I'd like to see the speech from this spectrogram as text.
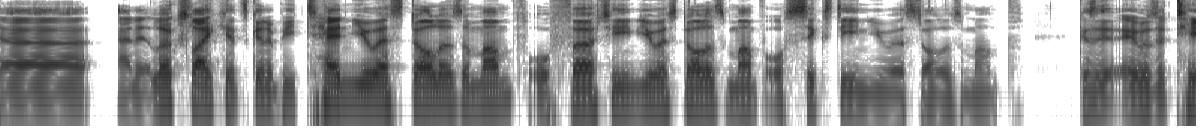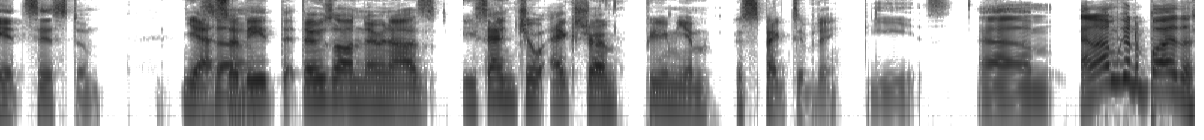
uh, and it looks like it's going to be 10 US dollars a month, or 13 US dollars a month, or 16 US dollars a month, because it, it was a tiered system. Yeah, so, So- the, th- those are known as essential, extra, and premium, respectively. Yes. Um, and I'm going to buy the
